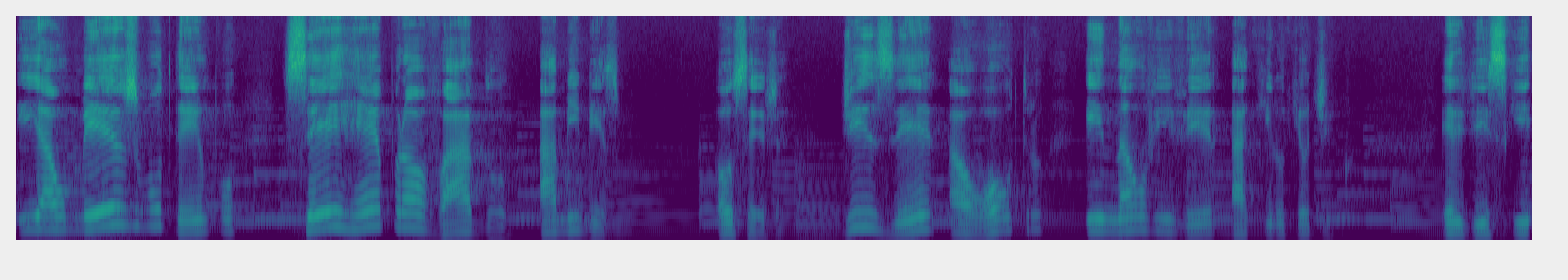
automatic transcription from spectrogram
e ao mesmo tempo ser reprovado a mim mesmo. Ou seja, dizer ao outro e não viver aquilo que eu digo. Ele diz que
